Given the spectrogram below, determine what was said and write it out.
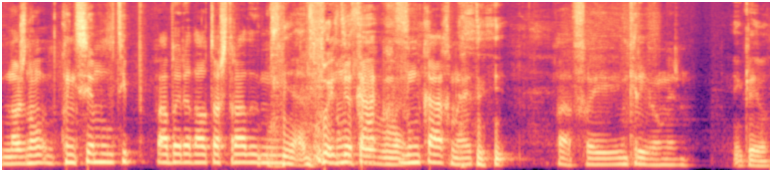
nós não conhecemos-lo tipo à beira da autostrada num, yeah, depois num carro, de um carro, não é? Pá, foi incrível mesmo. Incrível.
